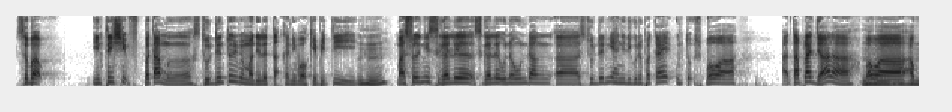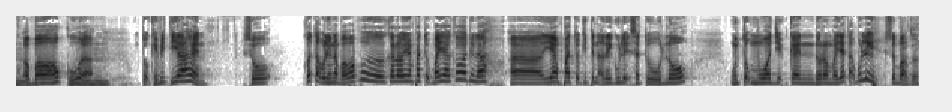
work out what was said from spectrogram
sebab internship pertama student tu memang diletakkan di bawah KPT. mm-hmm. Maksudnya segala segala undang-undang uh, student ni hanya digunakan pakai untuk bawah akta pelajar lah, bawah Hmm, aku, bawah aku lah. Untuk KPT lah kan. So kau tak boleh nak bawa apa kalau yang patut bayar kau adalah uh, yang patut kita nak regulate satu law untuk mewajibkan orang bayar tak boleh sebab Betul.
